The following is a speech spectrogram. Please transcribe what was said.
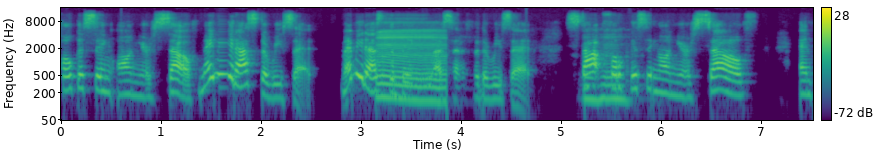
focusing on yourself. Maybe that's the reset. Maybe that's mm. the big mm. lesson for the reset. Stop mm-hmm. focusing on yourself and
